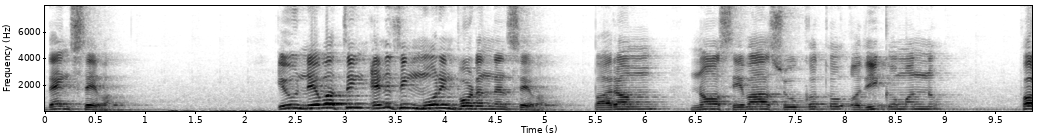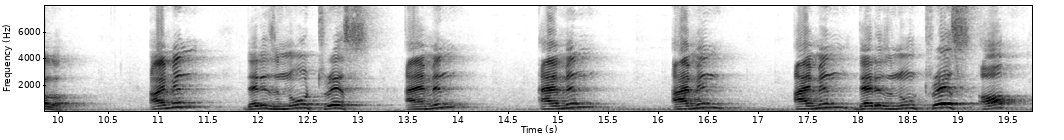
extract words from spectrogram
than seva. You never think anything more important than seva. Param no seva sukato adhikamanno. Follow. I mean, there is no trace. I mean, I mean, I mean, I mean, there is no trace of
